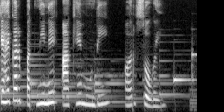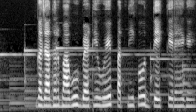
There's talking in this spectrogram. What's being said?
कहकर पत्नी ने आँखें मूंदी और सो गई। गजाधर बाबू बैठे हुए पत्नी को देखते रह गए।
